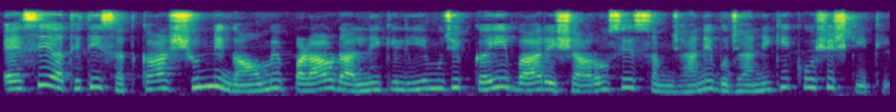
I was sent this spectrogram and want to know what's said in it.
ایسے اتھتی ستکار شنیہ گاؤں میں پڑاؤ ڈالنے کے لیے مجھے کئی بار اشاروں سے سمجھانے بجھانے کی کوشش کی تھی۔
